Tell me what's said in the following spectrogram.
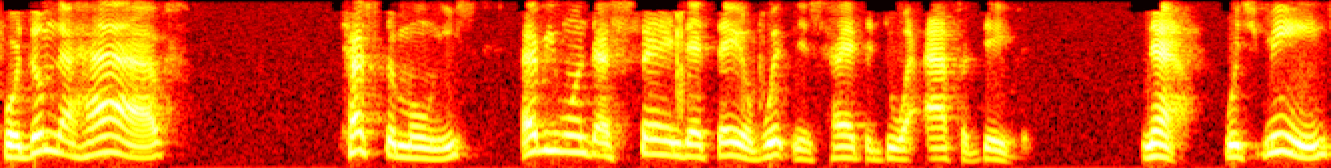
for them to have testimonies, everyone that's saying that they are witness had to do an affidavit. Now, which means,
